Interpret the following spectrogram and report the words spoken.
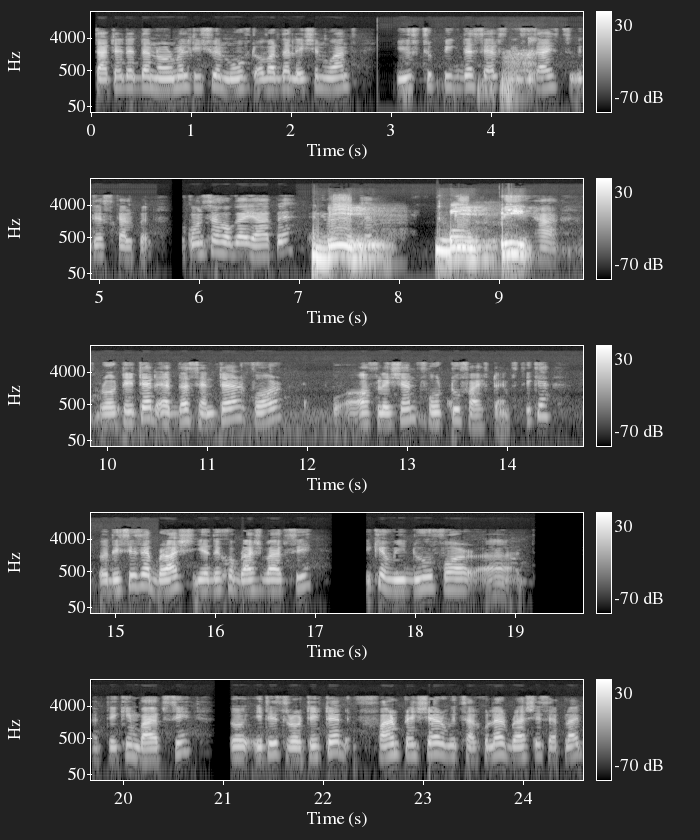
started at the normal tissue and moved over the lesion once used to pick the cells incised with a scalpel तो कौन सा होगा यहाँ पे B B. B हाँ rotated at the center for of lesion 4 to 5 times ठीक है तो this is a brush ये देखो brush biopsy ठीक है we do for uh, taking biopsy so it is rotated firm pressure with circular brush is applied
